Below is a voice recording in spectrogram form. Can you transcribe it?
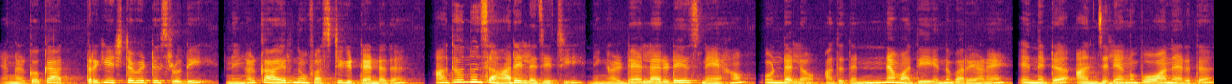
ഞങ്ങൾക്കൊക്കെ അത്രയ്ക്ക് ഇഷ്ടപ്പെട്ടു ശ്രുതി. നിങ്ങൾക്കായിരുന്നു ഫസ്റ്റ് കിട്ടേണ്ടത്. അതൊന്നും സാരില്ല ചേച്ചി. നിങ്ങളുടെ എല്ലാവരുടെയും സ്നേഹം ഉണ്ടല്ലോ. അത് തന്നെ മതി എന്ന് പറയണേ. എന്നിട്ട് അഞ്ജലി അങ്ങ് പോവാൻ നേരത്ത്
